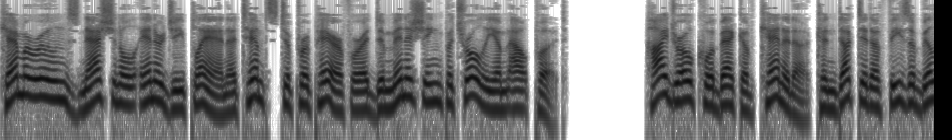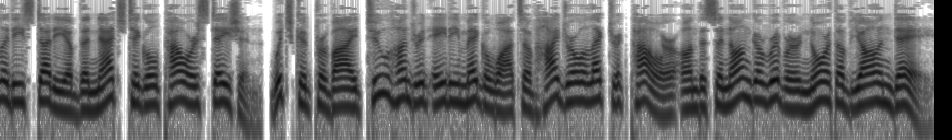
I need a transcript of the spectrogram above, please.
Cameroon's National Energy Plan attempts to prepare for a diminishing petroleum output. Hydro-Quebec of Canada conducted a feasibility study of the Nachtigal Power Station, which could provide 280 megawatts of hydroelectric power on the Sanaga River north of Yaoundé.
